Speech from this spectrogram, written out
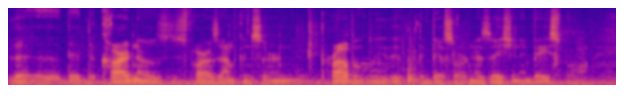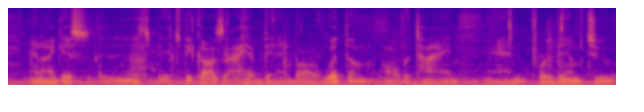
the, the, the Cardinals, as far as I'm concerned, probably the, the best organization in baseball. And I guess uh, it's, it's because I have been involved with them all the time. And for them to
